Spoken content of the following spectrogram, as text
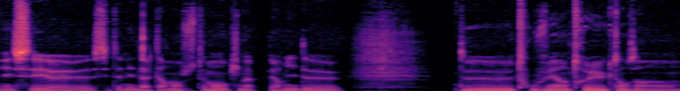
Et c'est cette année d'alternance justement qui m'a permis de de trouver un truc dans un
